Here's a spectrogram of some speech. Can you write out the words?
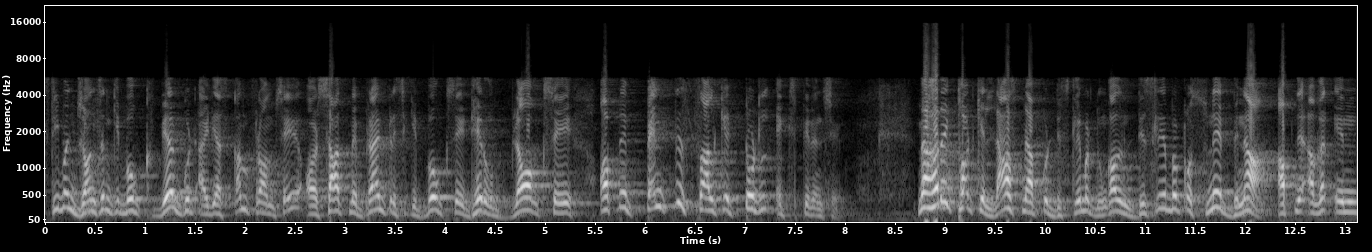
स्टीवन जॉनसन की book where good ideas come from से, और साथ में ब्रांड ट्रेसी की बुक से, ढेरों ब्लॉग से, और अपने 35 साल के टोटल एक्सपीरियंस से। मैं हर एक थॉट के लास्ट में आपको डिस्क्लेमर दूँगा। उन डिस्क्लेमर को सुने बिना आपने अगर इन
